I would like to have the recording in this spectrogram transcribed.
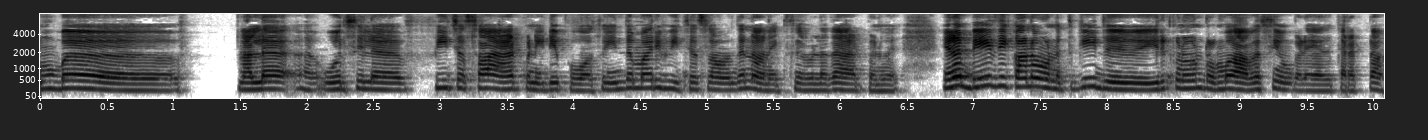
ரொம்ப நல்ல ஒரு சில ஃபீச்சர்ஸ்லாம் ஆட் பண்ணிகிட்டே போவேன். ஸோ இந்த மாதிரி ஃபீச்சர்ஸ்லாம் வந்து நான் நெக்ஸ்ட் லெவலில் தான் ஆட் பண்ணுவேன். ஏன்னா பேசிக்கான ஒன்றுத்துக்கு இது இருக்கணும்னு ரொம்ப அவசியம் கிடையாது கரெக்டாக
